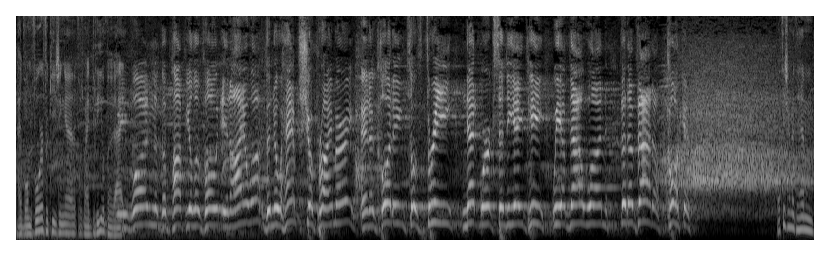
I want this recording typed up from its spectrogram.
Hij won voorverkiezingen, volgens mij drie op een rij. We won the popular vote in Iowa, the New Hampshire primary, and according to three networks in the AP, we have now won the Nevada caucus. Wat is er met hem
